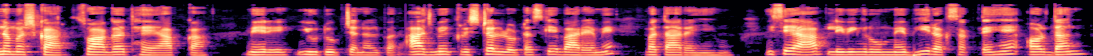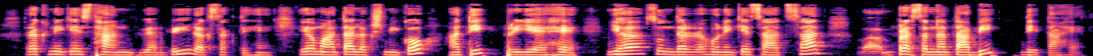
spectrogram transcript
नमस्कार, स्वागत है आपका मेरे YouTube चैनल पर। आज मैं क्रिस्टल लोटस के बारे में बता रही हूँ। इसे आप लिविंग रूम में भी रख सकते हैं और धन रखने के स्थान पर भी रख सकते हैं। यह माता लक्ष्मी को अति प्रिय है। यह सुंदर होने के साथ साथ प्रसन्नता भी देता है।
